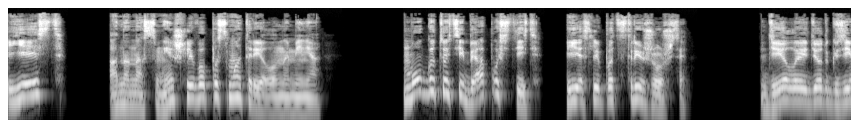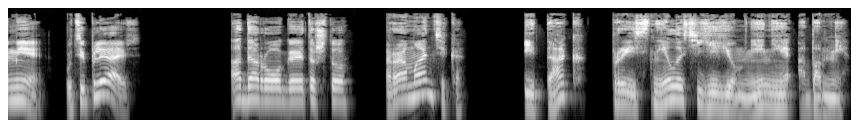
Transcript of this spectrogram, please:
«Есть», — она насмешливо посмотрела на меня. «Могут у тебя пустить, если подстрижешься. Дело идет к зиме, утепляюсь. А дорога это что, романтика?» И так прояснилось ее мнение обо мне.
